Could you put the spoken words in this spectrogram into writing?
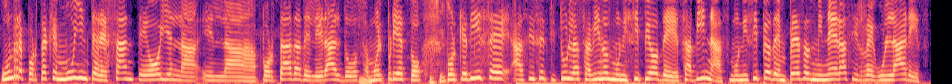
un reportaje muy interesante hoy en la en la portada del Heraldo Samuel Prieto, porque dice, así se titula Sabinos municipio de Sabinas, municipio de empresas mineras irregulares.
